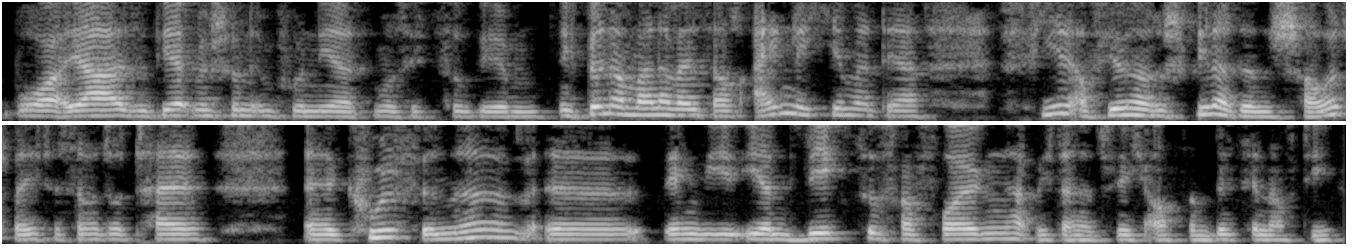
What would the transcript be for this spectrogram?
Boah, ja, also die hat mir schon imponiert, muss ich zugeben. Ich bin normalerweise auch eigentlich jemand, der viel auf jüngere Spielerinnen schaut, weil ich das immer total äh, cool finde, äh, irgendwie ihren Weg zu verfolgen. Habe mich dann natürlich auch so ein bisschen auf die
